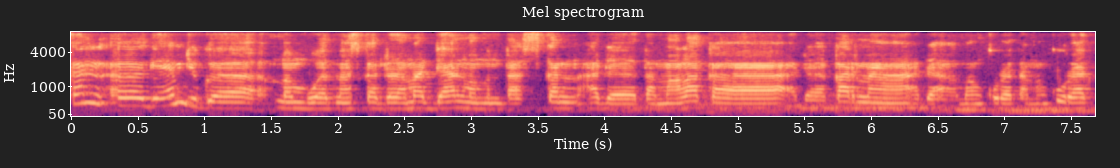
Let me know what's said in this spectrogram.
kan e, eh, GM juga membuat naskah drama dan mementaskan ada Tamalaka, ada Karna, ada Amangkurat Amangkurat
